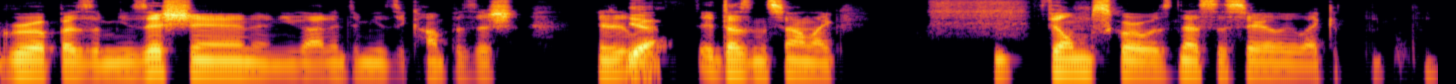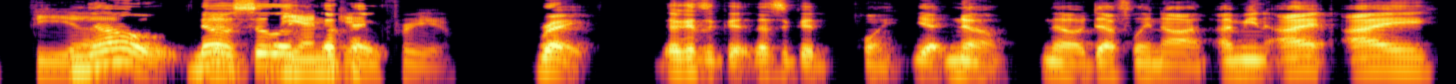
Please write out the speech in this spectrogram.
grew up as a musician and you got into music composition. It Yeah. it doesn't sound like film score was necessarily like the the uh, No, no. the So the end okay, game for you. right. That's a good. That's a good point. Yeah. No. No. Definitely not. I mean, I I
